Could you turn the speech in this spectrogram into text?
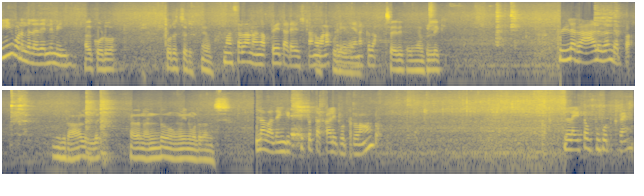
மீன் கொண்டு வந்தல அது என்ன மீன்? அது கொடுவோம் பொரிச்சிரு. மசாலா நாங்கள் அப்பவே தடவி வச்சுட்டாங்க உனக்கு எனக்கு தான். சரி என் பிள்ளைக்கு. பிள்ளை இறாலு தான் கேட்பா. இது ஒரு ஆள் இல்லை. அதான் நண்டும் மீன் மட்டும் தான் இருந்துச்சு. நல்லா வதங்கிடுச்சு. இப்போ தக்காளி போட்டுடலாம். லைட்டாக உப்பு போட்டுக்கிறேன்.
